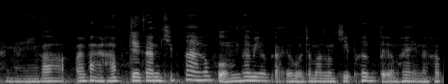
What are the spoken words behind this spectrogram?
ยังไงก็บ๊ายบายครับ เจอกันคลิปหน้าครับผม ถ้ามีโอกาสเดี๋ยวผมจะมาลงคลิปเพิ่มเติมให้นะครับ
